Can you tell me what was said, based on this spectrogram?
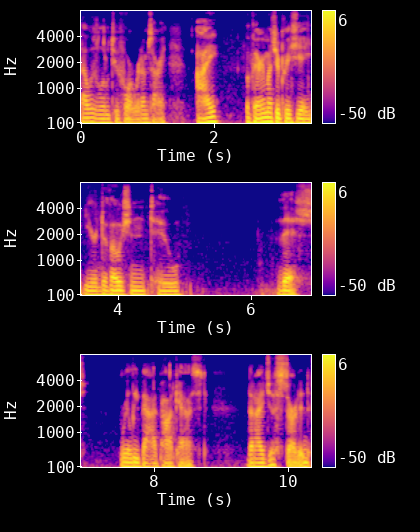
That was a little too forward. I'm sorry. I very much appreciate your devotion to this really bad podcast that I just started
